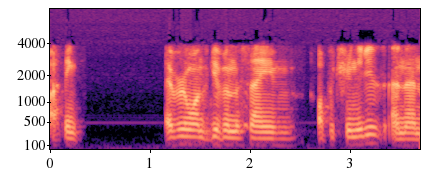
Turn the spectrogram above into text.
I think everyone's given the same opportunities, and then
